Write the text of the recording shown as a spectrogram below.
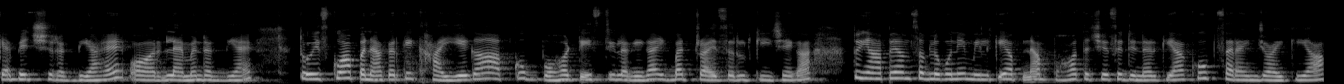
कैबेज रख दिया है और लेमन रख दिया है। तो इसको आप बना करके खाइएगा, आपको बहुत टेस्टी लगेगा, एक बार ट्राई ज़रूर कीजिएगा। तो यहाँ पे हम सब लोगों ने मिल के अपना बहुत अच्छे से डिनर किया, खूब सारा इन्जॉय किया।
